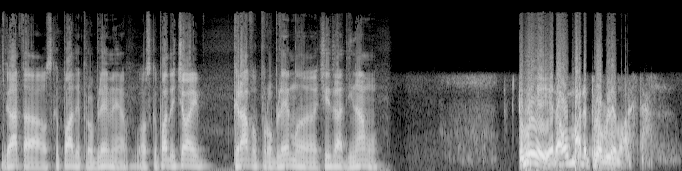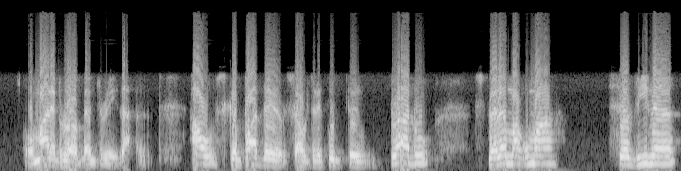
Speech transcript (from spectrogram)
Gata, au scăpat de probleme, au scăpat de cea mai gravă problemă cei de la Dinamo. Nu, era o mare problemă asta. O mare problemă pentru ei, dar au scăpat de, s-au trecut uh, planul, sperăm acum să vină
